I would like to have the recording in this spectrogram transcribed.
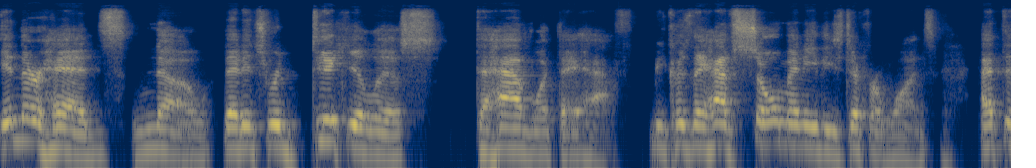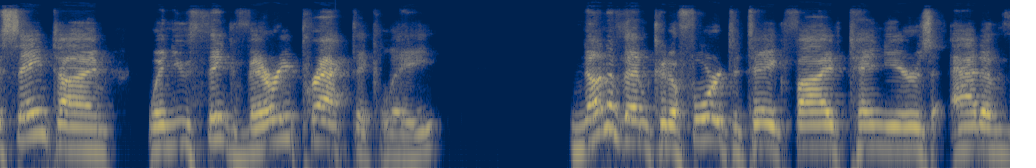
in their heads know that it's ridiculous to have what they have because they have so many of these different ones. At the same time, when you think very practically, none of them could afford to take five, ten years out of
